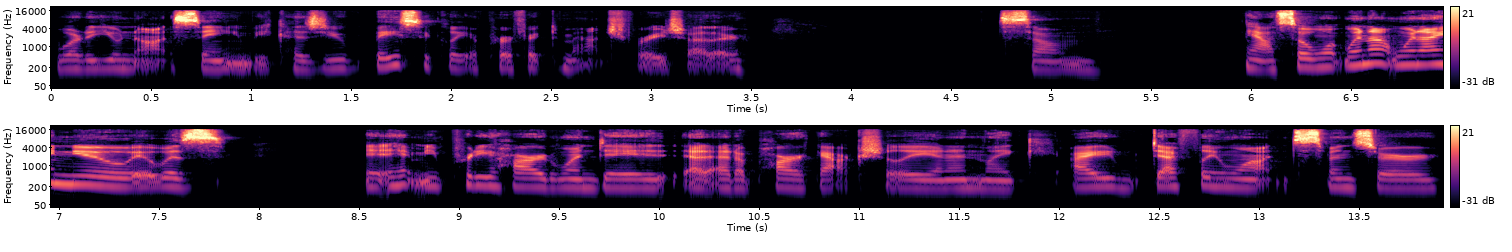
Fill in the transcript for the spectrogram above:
what are you not seeing? Because you're basically a perfect match for each other. So yeah, so when I when I knew it was it hit me pretty hard one day at, at a park actually. And I'm like, I definitely want Spencer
